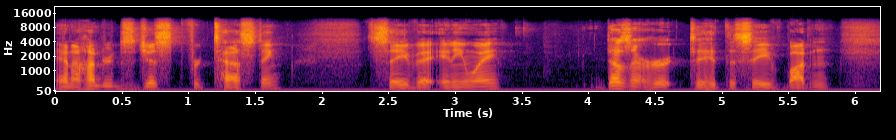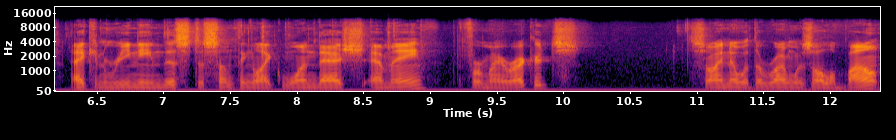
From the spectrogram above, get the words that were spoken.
and 100 is just for testing. Save it anyway doesn't hurt to hit the save button. I can rename this to something like 1-MA for my records so I know what the run was all about.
